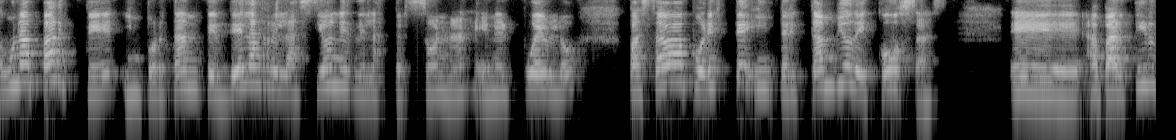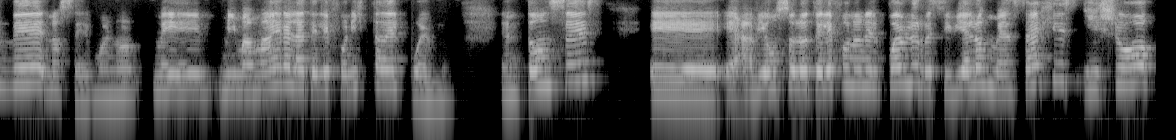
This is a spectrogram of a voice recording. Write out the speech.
una parte importante de las relaciones de las personas en el pueblo pasaba por este intercambio de cosas. Eh, a partir de, no sé, bueno, mi mamá era la telefonista del pueblo. Entonces, eh, había un solo teléfono en el pueblo y recibía los mensajes y yo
